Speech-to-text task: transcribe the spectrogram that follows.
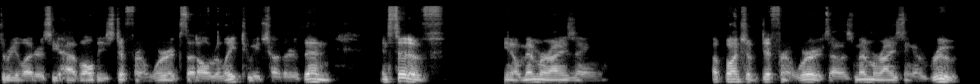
three letters you have all these different words that all relate to each other. Then instead of you know memorizing a bunch of different words i was memorizing a root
